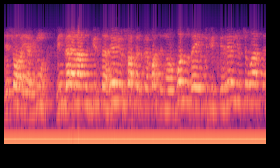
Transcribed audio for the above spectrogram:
для чого я йому? Він бере рано 200 гривень, шофер приходить на роботу, дає йому 200 гривень, чи власне,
